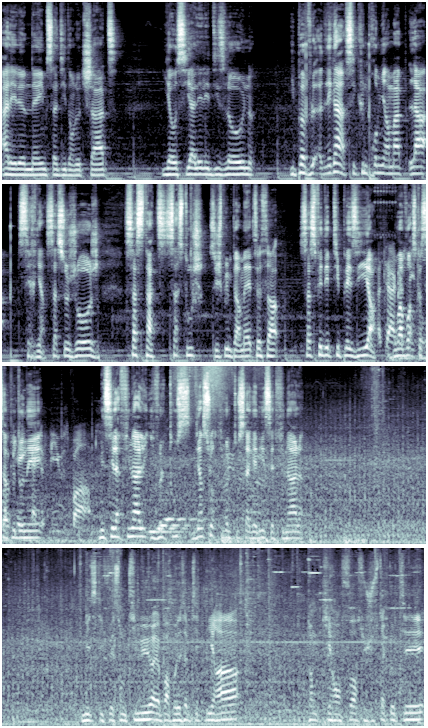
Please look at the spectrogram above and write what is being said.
Allez, le name, ça dit dans le chat. Il y a aussi allez les Dizlone. Ils peuvent. le- Les gars, c'est qu'une première map. Là, c'est rien. Ça se jauge, ça stat, ça se touche, si je puis me permettre. C'est ça. Ça se fait des petits plaisirs. On va voir ce que ça peut donner. Mais c'est la finale. Ils veulent tous. Bien sûr qu'ils veulent tous la gagner cette finale. Mitz qui fait son petit mur, il va pouvoir poser sa petite mira. Tank qui renforce juste à côté.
